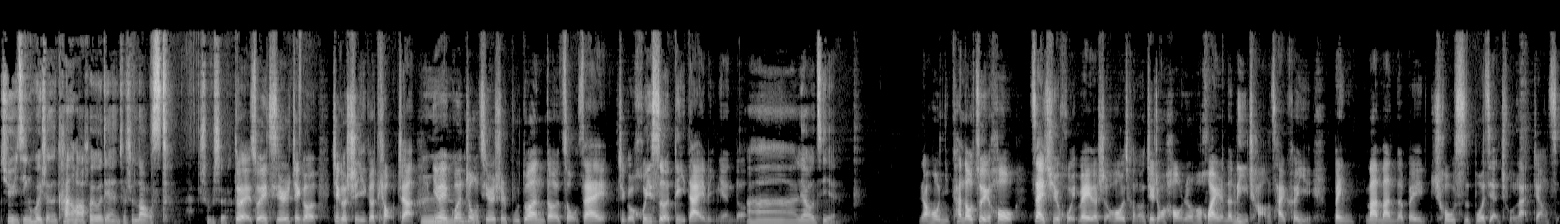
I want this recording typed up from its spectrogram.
聚精会神的看的话，会有点就是 lost，是不是？对，所以其实这个这个是一个挑战，因为观嗯众其实是不断的走在这个灰色地带里面的，啊，了解。然后你看到最后再去回味的时候，可能这种好人和坏人的立场才可以被慢慢的被抽丝剥茧出来，这样子，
